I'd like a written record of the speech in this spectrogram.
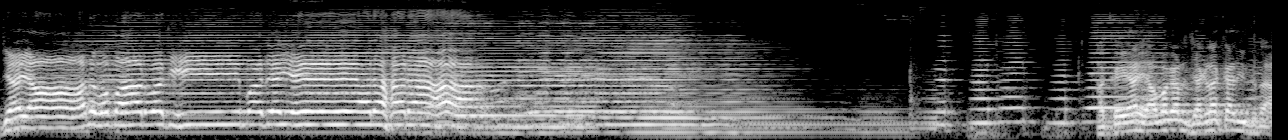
ಜಯಾನವ ಪಾರ್ವತಿ ಮಜಯೇ ಹರ ಹರ ಅಕ್ಕಯ್ಯ ಯಾವಾಗ ಜಗಳ ಕಾದಿದ್ರಾ?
